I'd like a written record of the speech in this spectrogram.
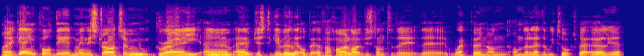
I again pulled the Administratum Grey um, out just to give a little bit of a highlight just onto the, the weapon on, on the leather we talked about earlier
